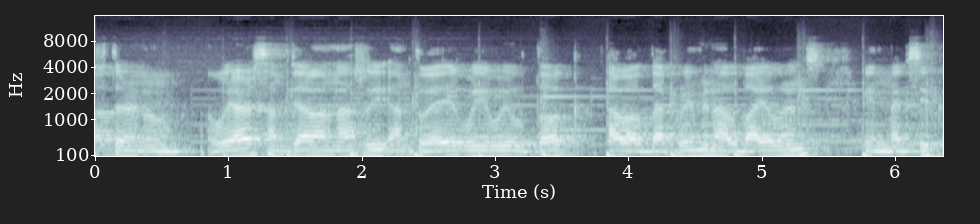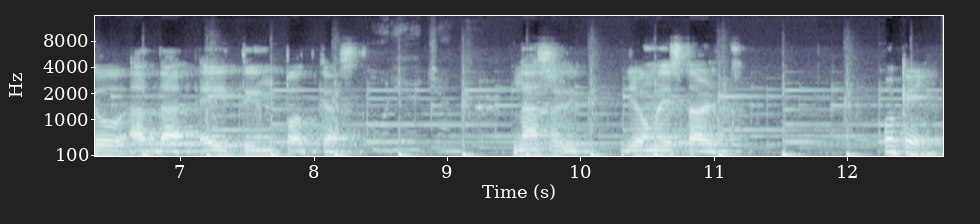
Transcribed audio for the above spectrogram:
afternoon. We are Santiago Nasri and today we will talk about the criminal violence in Mexico at the A-Team podcast. Nasri, you may start. Okay,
